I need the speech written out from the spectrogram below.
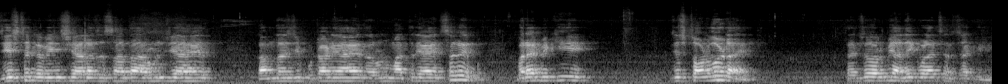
ज्येष्ठ कवींशी आला जसं आता अरुणजी आहेत रामदासजी पुटाणे आहेत अरुण मात्रे आहेत सगळे बऱ्यापैकी जे स्टॉलवर्ड आहेत त्यांच्यावर मी अनेक वेळा चर्चा केली.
